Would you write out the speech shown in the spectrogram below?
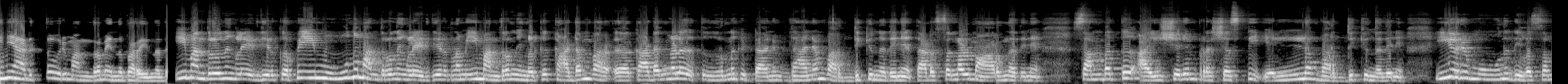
ഇനി അടുത്ത ഒരു മന്ത്രം എന്ന് പറയുന്നത് ഈ മന്ത്രവും നിങ്ങൾ എഴുതിയെടുക്കുക. അപ്പൊ ഈ മൂന്ന് മന്ത്രവും നിങ്ങൾ എഴുതിയെടുക്കണം. ഈ മന്ത്രം നിങ്ങൾക്ക് കടം കടങ്ങൾ തീർന്നു കിട്ടാനും ധനം വർദ്ധിക്കുന്നതിന് തടസ്സങ്ങൾ മാറുന്നതിന് സമ്പത്ത് ഐശ്വര്യം പ്രശസ്തി എല്ലാം വർദ്ധിക്കുന്നതിന് ഈ ഒരു മൂന്ന് ദിവസം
